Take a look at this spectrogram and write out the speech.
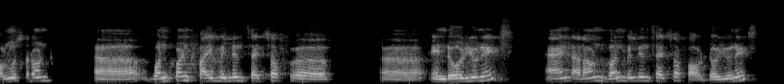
almost around Uh, 1.5 million sets of uh, uh, indoor units and around 1 million sets of outdoor units.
